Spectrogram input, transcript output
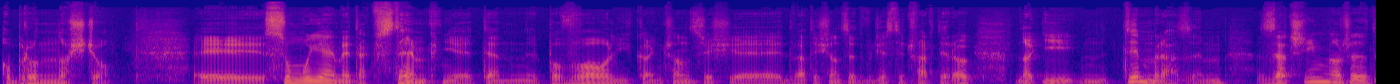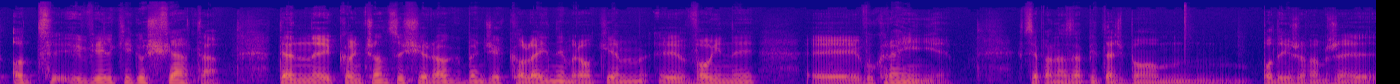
obronnością. E, Sumujemy tak wstępnie ten powoli kończący się 2024 rok. No i tym razem zacznijmy może od wielkiego świata. Ten kończący się rok będzie kolejnym rokiem y, wojny y, w Ukrainie. Chcę pana zapytać, bo podejrzewam, że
